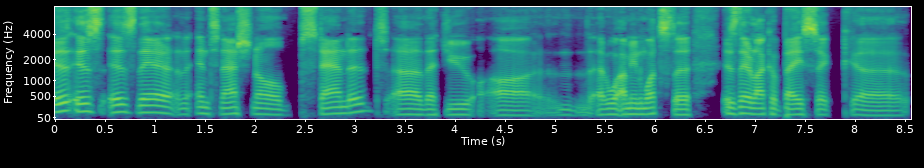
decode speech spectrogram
Is is, is there an international standard uh, that you are? I mean, what's the is there like a basic uh,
